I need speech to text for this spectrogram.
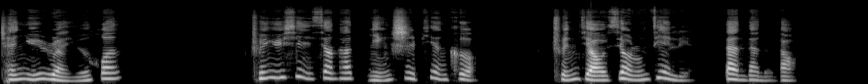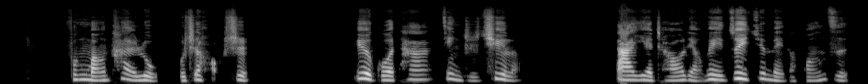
臣女阮云欢。”淳于信向他凝视片刻，唇角笑容渐敛，淡淡的道：“锋芒太露不是好事。”越过他，径直去了。大夜朝两位最俊美的皇子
